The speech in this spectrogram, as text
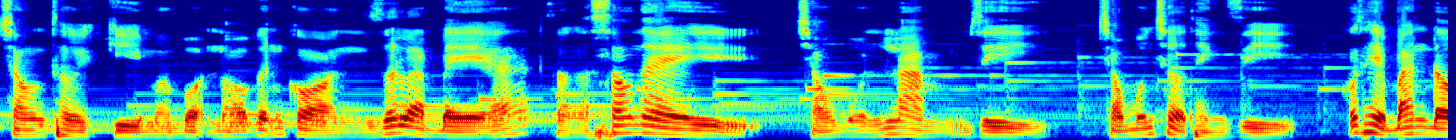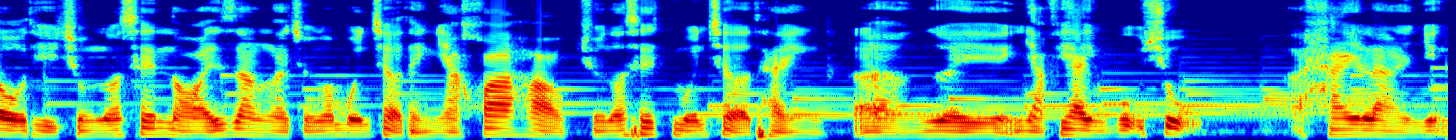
trong thời kỳ mà bọn nó vẫn còn rất là bé rằng là sau này cháu muốn làm gì cháu muốn trở thành gì? Có thể ban đầu thì chúng nó sẽ nói rằng là chúng nó muốn trở thành nhà khoa học chúng nó sẽ muốn trở thành uh, người nhà phi hành vũ trụ hay là những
